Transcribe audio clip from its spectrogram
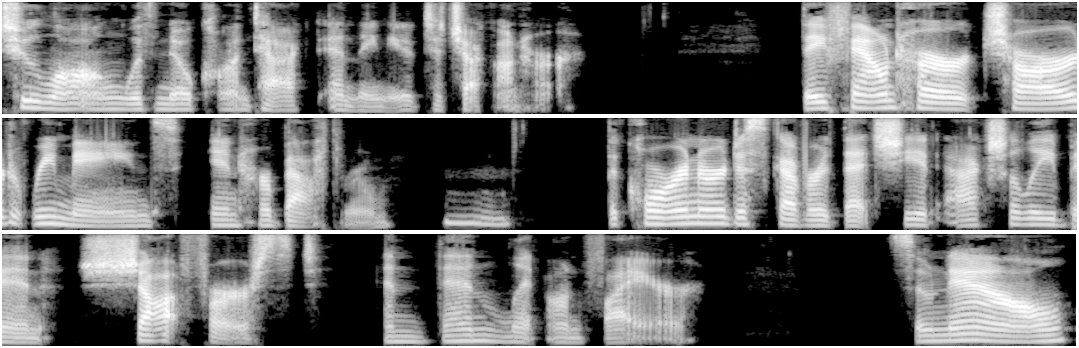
too long with no contact and they needed to check on her. They found her charred remains in her bathroom. Mm. The coroner discovered that she had actually been shot first and then lit on fire. So now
